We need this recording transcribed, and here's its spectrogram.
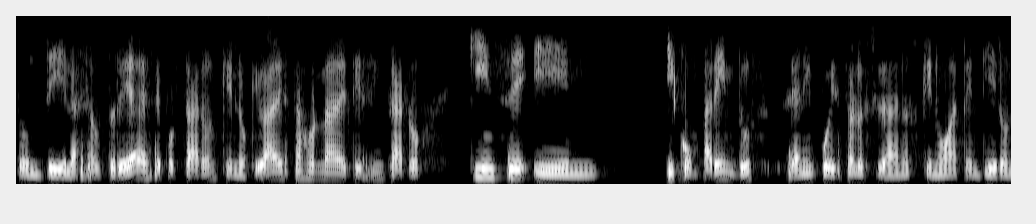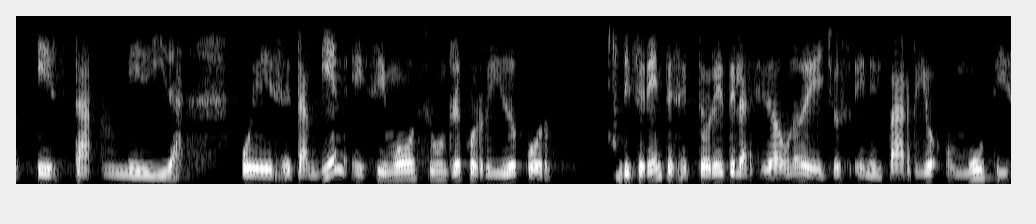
donde las autoridades reportaron que en lo que va de esta jornada de día sin carro, 15 eh, y comparendos se han impuesto a los ciudadanos que no atendieron esta medida pues eh, también hicimos un recorrido por diferentes sectores de la ciudad, uno de ellos en el barrio Mutis,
